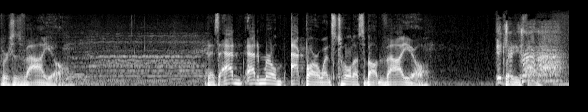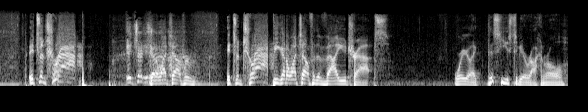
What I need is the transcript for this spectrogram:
versus value. And as Ad- Admiral Ackbar once told us about value, it's a trap. Say? It's a trap. It's a trap. You gotta watch out for. It's a trap. You gotta watch out for the value traps. Where you're like, this used to be a rock and roll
